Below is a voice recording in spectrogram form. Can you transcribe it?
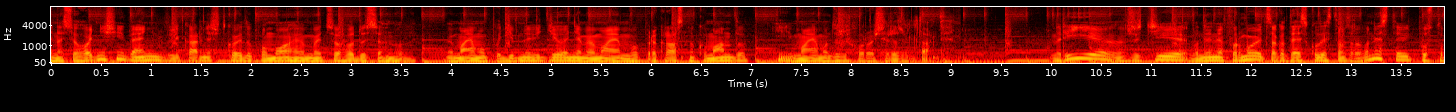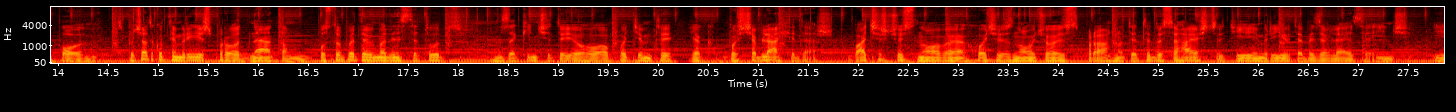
І на сьогоднішній день в лікарні швидкої допомоги ми цього досягнули. Ми маємо подібне відділення, ми маємо прекрасну команду і маємо дуже хороші результати. Мрії в житті вони не формуються десь колись там. Вони стають поступовими. Спочатку ти мрієш про одне там поступити в медінститут, закінчити його, а потім ти як по щаблях ідеш. Бачиш щось нове, хочеш знову чогось прагнути. Ти досягаєш тієї мрії, в тебе з'являються інші. І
